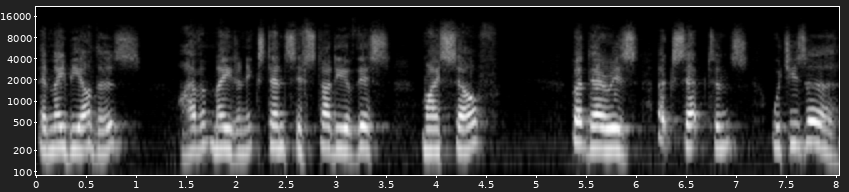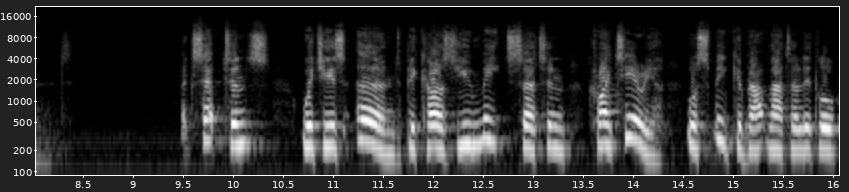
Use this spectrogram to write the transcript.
There may be others, I haven't made an extensive study of this myself, but there is acceptance which is earned. Acceptance which is earned because you meet certain criteria. We'll speak about that a little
